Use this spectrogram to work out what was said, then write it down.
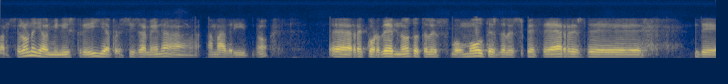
Barcelona i el ministre Illa precisament a, a Madrid. No? Eh, recordem, no? totes les, moltes de les PCRs de, de,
